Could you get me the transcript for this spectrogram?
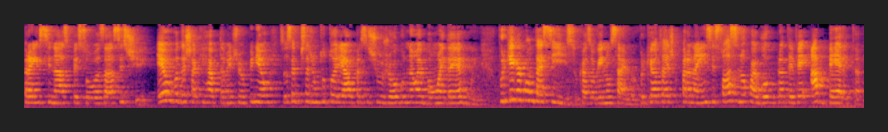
para ensinar as pessoas a assistirem. Eu vou deixar aqui rapidamente minha opinião. Se você precisa de um tutorial para assistir o jogo, não é bom, a ideia é ruim. Por que, que acontece isso, caso alguém não saiba? Porque o Atlético Paranaense só assinou com a Globo para TV aberta,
